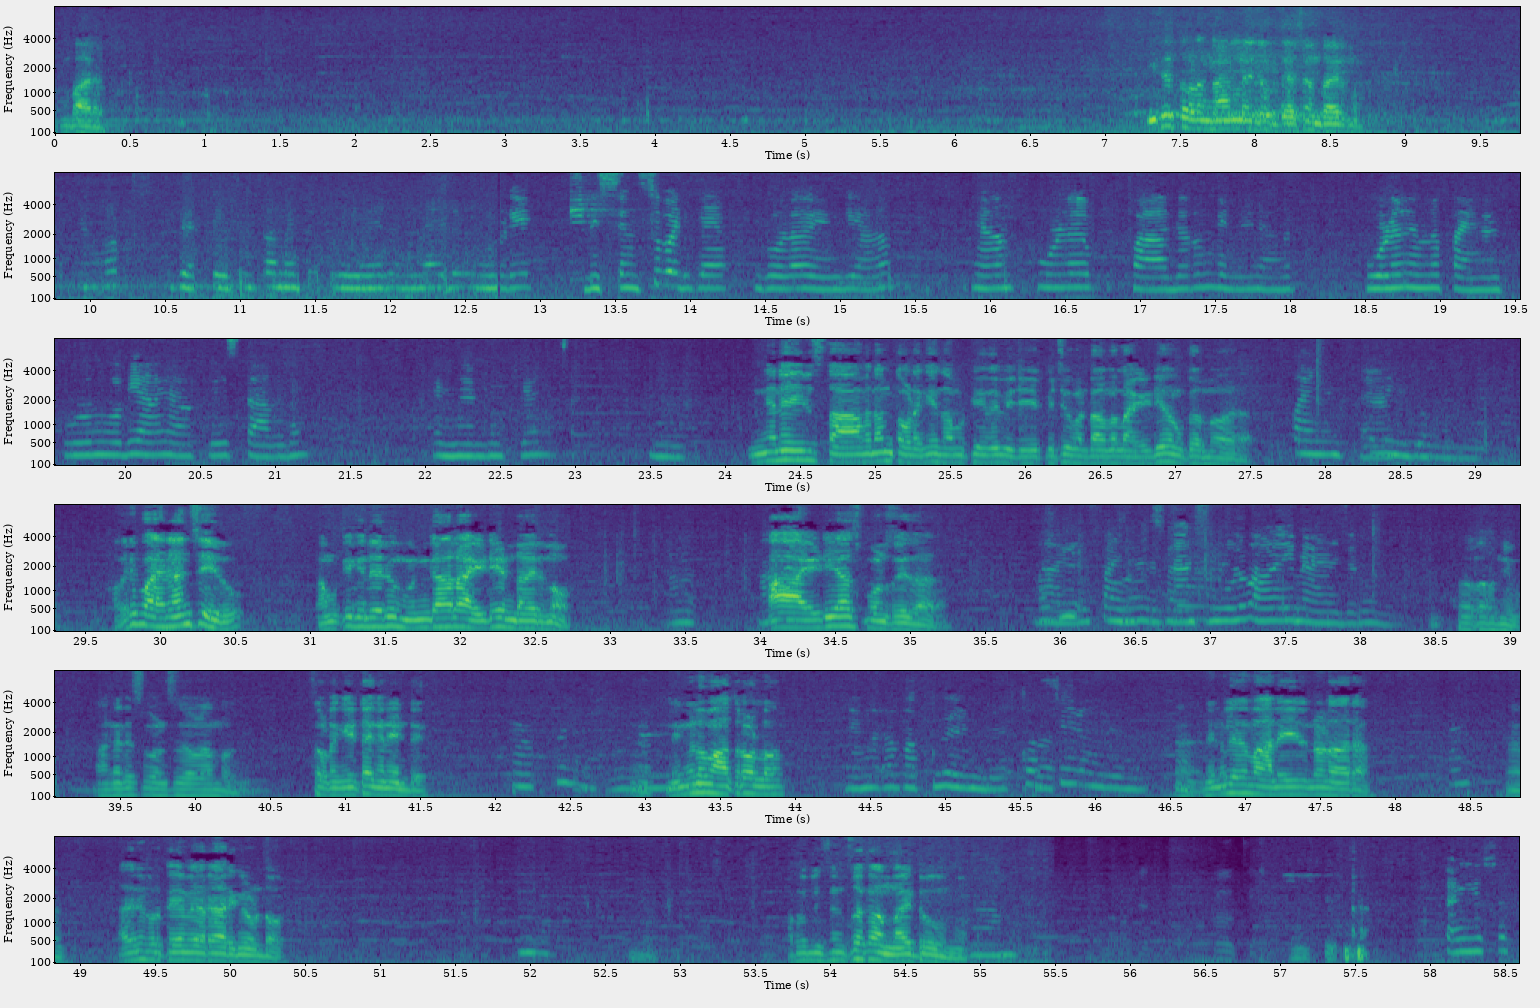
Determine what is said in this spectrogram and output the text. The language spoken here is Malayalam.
അമ്പാരം. ഇത് തുടങ്ങാനുള്ള ഒരു ഉദ്ദേശം എന്തായിരുന്നു? വെക്കേഷൻ സമയത്ത് പിള്ളേരെല്ലാവരും കൂടി ഡിസ്റ്റൻസ് പഠിക്കാൻ കൂടെ വേണ്ടിയാണ്. ഞാൻ സ്കൂളിലെ ഫാദറും പിന്നെ ഞങ്ങൾ കൂടെ നിന്ന് ഫൈനൽ സ്കൂളും കൂടിയാണ് ഞങ്ങൾക്ക് ഈ സ്ഥാപനം എന്നൊക്കെ ഇങ്ങനെ ഈ സ്ഥാപനം തുടങ്ങി നമുക്ക് ഇത് വിജയിപ്പിച്ചു കൊണ്ടാകുന്ന ഐഡിയ നമുക്ക് തന്നു തരാം. ഫൈനൽ അവർ ഫൈനാൻസ് ചെയ്തു. നമുക്ക് ഇങ്ങനെ ഒരു മുൻകാല ഐഡിയ ഉണ്ടായിരുന്നോ? ആ. ഐഡിയ സ്പോൺസർ ചെയ്താരാ പറഞ്ഞു. അങ്ങനെ സ്പോൺസർ ചെയ്തോളാൻ പറഞ്ഞു. തുടങ്ങിയിട്ട് എങ്ങനെയുണ്ട്? നിങ്ങൾ മാത്രമുള്ളോ? പേരുണ്ട്. നിങ്ങൾ ഇത് മാനേജ്മെന്റ് ആരാ? ആ. അതിന് പ്രത്യേകം വേറെ ആരെങ്കിലും ഉണ്ടോ? അപ്പൊ ബിസിനസ് ഒക്കെ നന്നായിട്ട് പോകുന്നു. Okay thank you sir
